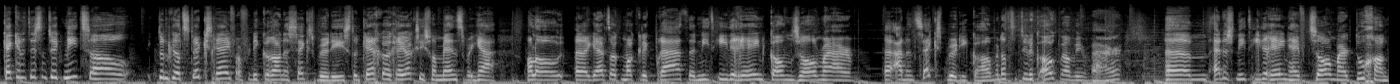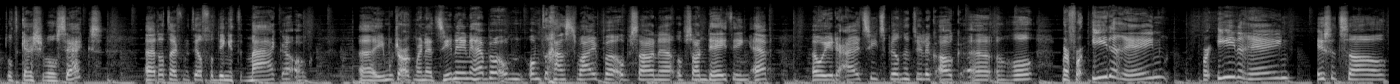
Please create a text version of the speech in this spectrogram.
Kijk, en het is natuurlijk niet zo. Toen ik dat stuk schreef over die corona sex buddies, toen kreeg ik ook reacties van mensen van ja, hallo, eh, jij hebt ook makkelijk praten. Niet iedereen kan zomaar eh, aan een seksbuddy komen. Dat is natuurlijk ook wel weer waar. Ehm, dus niet iedereen heeft zomaar toegang tot casual seks. Eh, dat heeft met heel veel dingen te maken. Ook, eh, je moet er ook maar net zin in hebben om, om te gaan swipen op zo'n op zo'n dating app. Hoe je eruit ziet speelt natuurlijk ook een rol. Maar voor iedereen, voor iedereen is het zo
